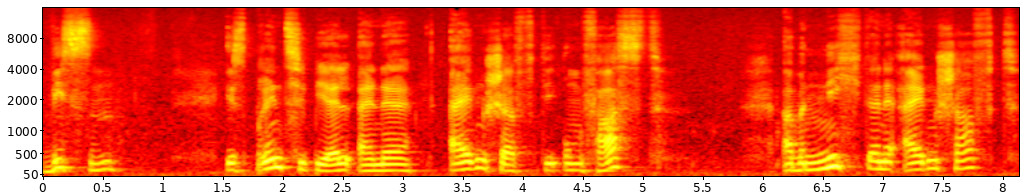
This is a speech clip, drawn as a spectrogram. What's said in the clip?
Wissen ist prinzipiell eine Eigenschaft, die umfasst, aber nicht eine Eigenschaft,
